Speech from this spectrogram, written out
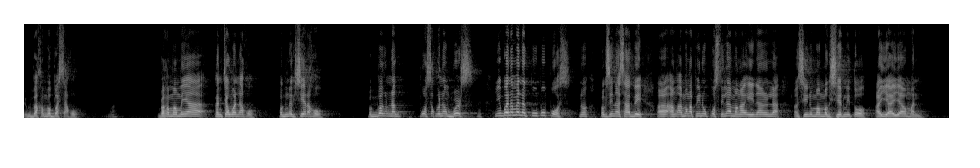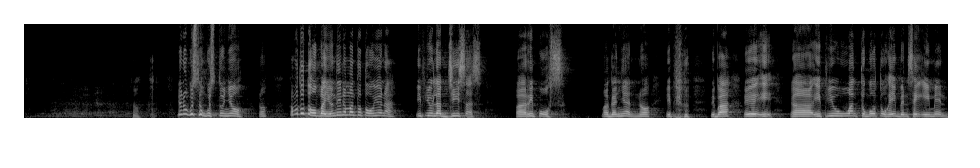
Baka mabasa ako. Baka mamaya kantsawan ako. Pag nag-share ako. Pag nag post ako ng verse. Yung iba naman nagpupost, no? Pag sinasabi, uh, ang, ang mga pinupost nila, mga inano nila, ang sino man mag-share nito ay yayaman. No? Yun ang gustong-gusto nyo, no? Kamo totoo ba yun? Hindi naman totoo yun ah. If you love Jesus, uh, repost. Mga ganyan, no? If you, di ba? Uh, if you want to go to heaven, say amen.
